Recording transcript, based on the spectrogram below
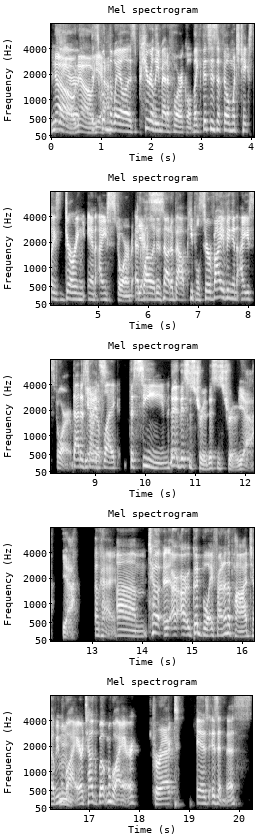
No, no, the squid yeah. and the whale is purely metaphorical. Like this is a film which takes place during an ice storm, and while it is not about people surviving an ice storm, that is Yeah, sort of like the scene. Th- This is true. This is true. Yeah, yeah. Okay, um, to, our, our good boy friend of the pod, Tobey Mm. Maguire, Tugboat Maguire, Correct. is is in this.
